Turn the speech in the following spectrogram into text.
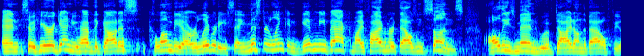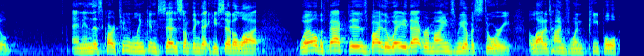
And so here again, you have the goddess Columbia or Liberty saying, Mr. Lincoln, give me back my 500,000 sons, all these men who have died on the battlefield. And in this cartoon, Lincoln says something that he said a lot. Well, the fact is, by the way, that reminds me of a story. A lot of times when people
